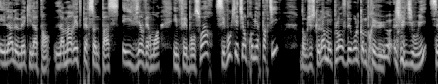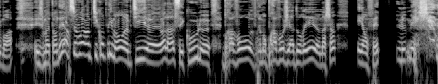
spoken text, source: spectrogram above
Et là, le mec, il attend. La marée de personnes passe et il vient vers moi. Il me fait bonsoir. C'est vous qui étiez en première partie? Donc jusque là, mon plan se déroule comme prévu. Je lui dis oui, c'est moi. Et je m'attendais à recevoir un petit compliment, un petit euh, voilà, c'est cool, euh, bravo, vraiment bravo, j'ai adoré, euh, machin. Et en fait, le mec,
